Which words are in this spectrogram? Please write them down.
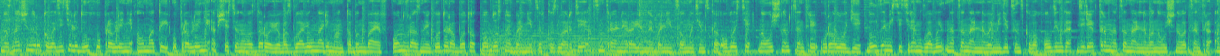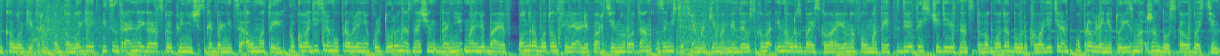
Назначены руководители двух управлений Алматы. Управление общественного здоровья возглавил Нариман Табынбаев. Он в разные годы работал в областной больнице в Козларде, Центральной районной больнице Алматинской области, научном центре урологии. Был заместителем главы Национального медицинского холдинга, директором Национального научного центра онкологии и трансплантологии и Центральной городской клинической больницы Алматы. Руководителем управления культуры назначен Гани Майлибаев. Он работал в филиале партии Нуротан, заместителем Акима Медеуского и Наурзбайского районов Алматы. С 2019 года был руководителем управления туризма Жамбыл Московской области.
